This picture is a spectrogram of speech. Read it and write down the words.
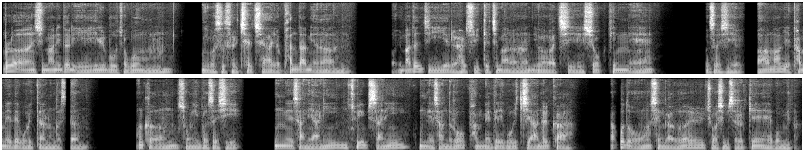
물론 시마니들이 일부 조금 송이버섯을 채취하여 판다면 은 얼마든지 이해를 할 수 있겠지만은 이와 같이 쇼핑에 버섯이 어마어마하게 판매되고 있다는 것은 만큼 송이버섯이 국내산이 아닌 수입산이 국내산으로 판매되고 있지 않을까 라고도 생각을 조심스럽게 해봅니다.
